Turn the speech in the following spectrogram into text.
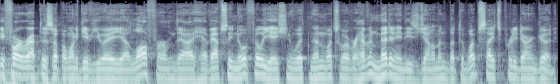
Before I wrap this up, I want to give you a, a, uh, law firm that I have absolutely no affiliation with, none whatsoever. I haven't met any of these gentlemen, but the website's pretty darn good.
